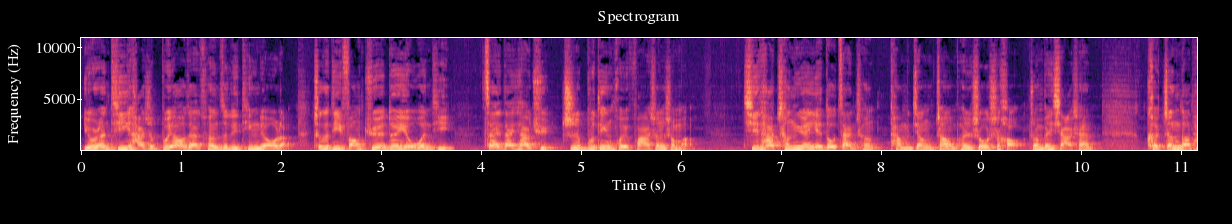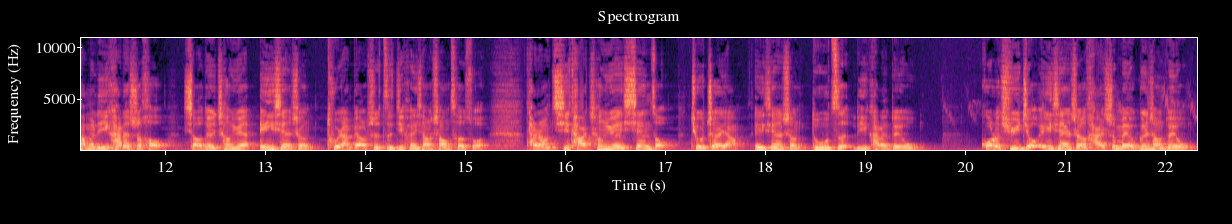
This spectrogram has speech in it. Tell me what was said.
有人提议还是不要在村子里停留了，这个地方绝对有问题，再待下去指不定会发生什么。其他成员也都赞成，他们将帐篷收拾好，准备下山。可正当他们离开的时候，小队成员 A 先生突然表示自己很想上厕所，他让其他成员先走。就这样，A 先生独自离开了队伍。过了许久，A 先生还是没有跟上队伍，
